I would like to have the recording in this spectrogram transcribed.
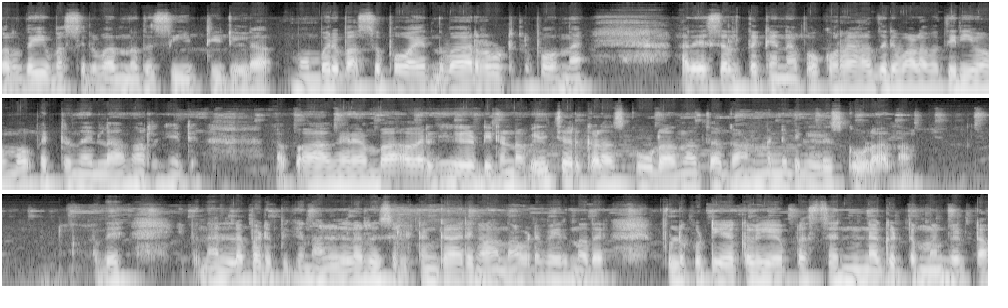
വെറുതെ ഈ ബസ്സിൽ വന്നത് സീറ്റ് സീറ്റില്ല മുമ്പൊരു ബസ് പോയിരുന്നു വേറെ റൂട്ടിൽ പോകുന്നത് അതേ സ്ഥലത്തൊക്കെ തന്നെ. അപ്പോൾ കുറേ അതിൽ വളവ് തിരിയുമ്പോൾ പറ്റുന്നില്ല എന്ന് അറിഞ്ഞിട്ട് അപ്പോൾ അങ്ങനെ ആകുമ്പോൾ അവർക്ക് കേട്ടിട്ടുണ്ടാവും. ഇത് ചെറുക്കള സ്കൂളാണ് ഗവൺമെന്റ് വലിയ സ്കൂളാണ് അത് ഇപ്പം നല്ല പഠിപ്പിക്കും നല്ല റിസൾട്ടും കാര്യങ്ങളാണ് അവിടെ വരുന്നത്. പുള്ളിക്കുട്ടികൾക്ക് എ പ്ലസ് തന്നെ കിട്ടുന്നുണ്ട് കേട്ടോ.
